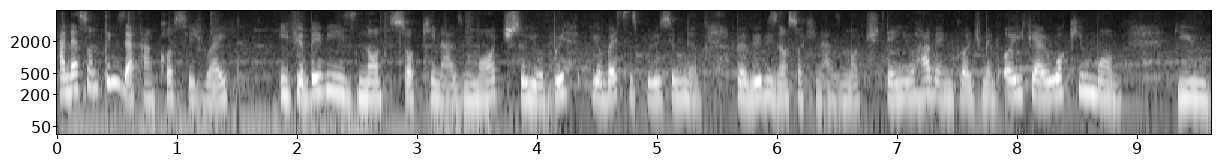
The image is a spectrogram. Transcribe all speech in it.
And there's some things that can cause it, right? If your baby is not sucking as much, so your bre- your breast is producing milk, but your baby is not sucking as much, then you have engorgement. Or if you're a working mom, you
